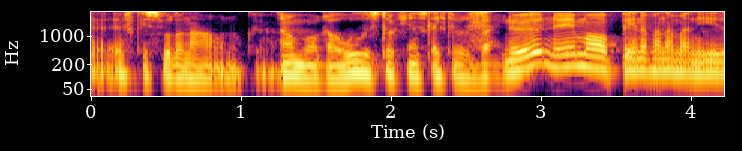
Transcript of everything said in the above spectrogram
eh, even willen houden. Ook. Nou, maar Raoul is toch geen slechte vervanging? Nee, nee, maar op een of andere manier...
